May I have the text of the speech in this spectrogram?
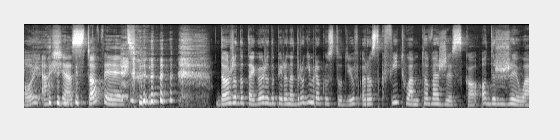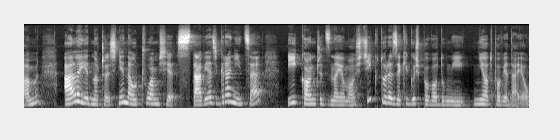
Oj, Asia, stop it! Dążę do tego, że dopiero na drugim roku studiów rozkwitłam towarzysko, odżyłam, ale jednocześnie nauczyłam się stawiać granice i kończyć znajomości, które z jakiegoś powodu mi nie odpowiadają.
